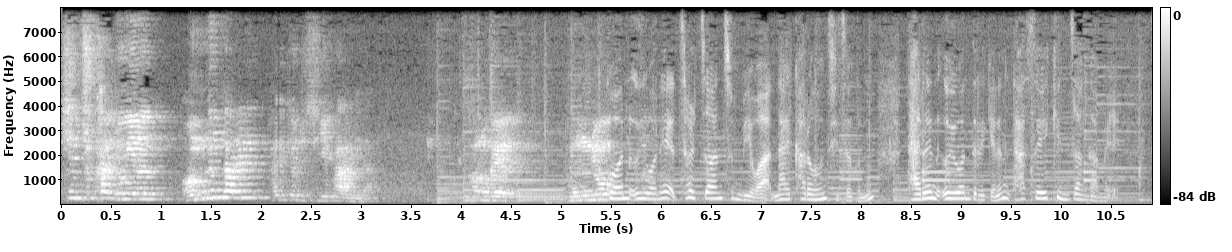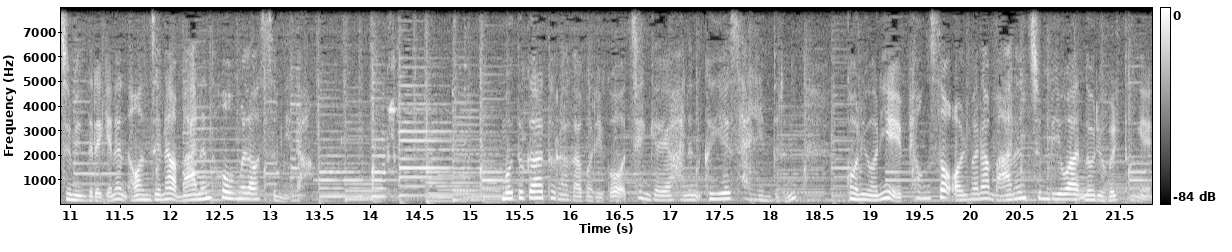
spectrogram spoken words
신축할 용의는 없는가를 밝혀주시기 바랍니다. 선후배 동료 권 의원의 철저한 준비와 날카로운 지적은 다른 의원들에게는 다수의 긴장감을, 주민들에게는 언제나 많은 호응을 얻습니다. 모두가 돌아가 버리고 챙겨야 하는 그의 살림들은 권 의원이 평소 얼마나 많은 준비와 노력을 통해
